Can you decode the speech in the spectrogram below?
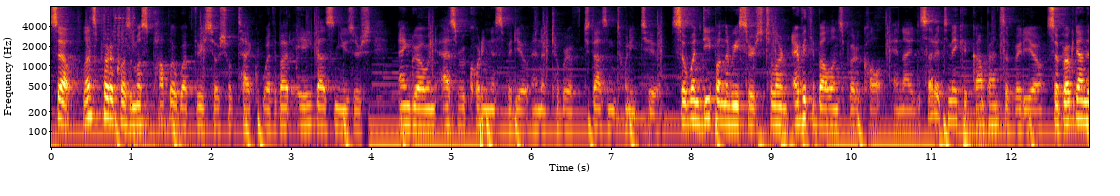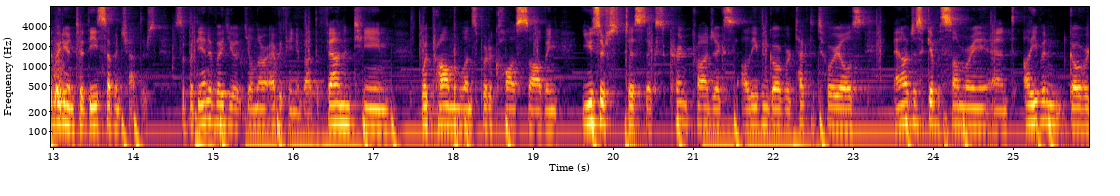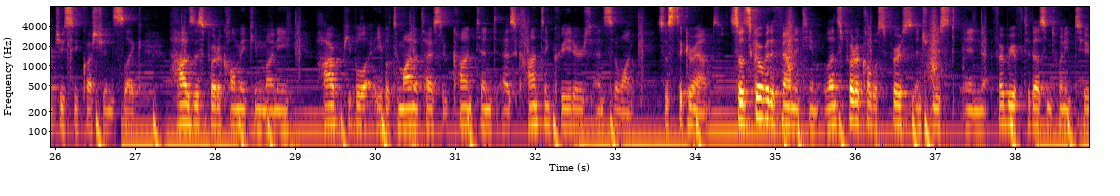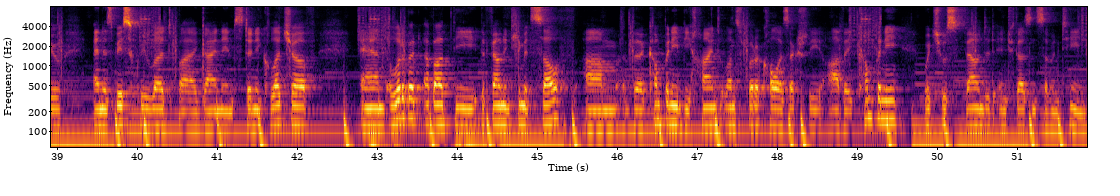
So, Lens Protocol is the most popular Web3 social tech with about 80,000 users and growing as of recording this video in October of 2022. So went deep on the research to learn everything about Lens Protocol and I decided to make a comprehensive video. So I broke down the video into these seven chapters. So by the end of the video, you'll know everything about the founding team, what problem Lens Protocol is solving, user statistics, current projects. I'll even go over tech tutorials and I'll just give a summary and I'll even go over juicy questions like how is this protocol making money? How people are able to monetize their content as content creators and so on. So stick around. So let's go over the founding team. Lens Protocol was first introduced in February of 2022 and is basically led by a guy named Stani Kulechov and a little bit about the, the founding team itself. Um, the company behind Lens Protocol is actually Aave Company, which was founded in 2017.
